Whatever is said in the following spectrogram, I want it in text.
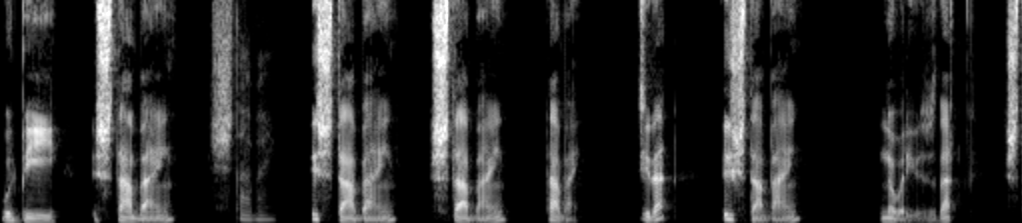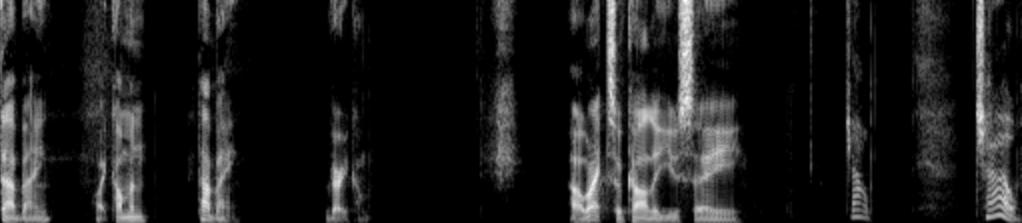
would be está bem, Está bem. está bem, está bem, está bem. See that? Está bem. Nobody uses that. Está bem, quite common. Está bem, very common. All right, so Carla, you say, Ciao. Ciao.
